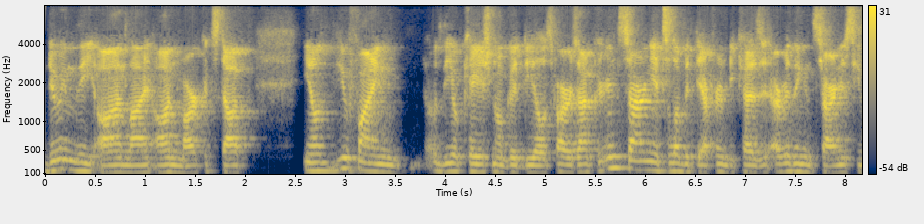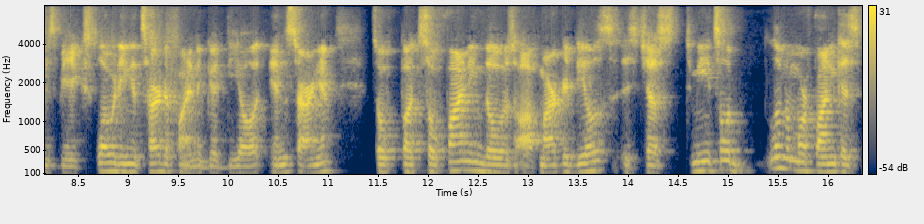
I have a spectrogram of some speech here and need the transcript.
doing the online on market stuff you know, you find the occasional good deal as far as I'm in Sarnia, it's a little bit different because everything in Sarnia seems to be exploding. It's hard to find a good deal in Sarnia. So, but so finding those off market deals is just to me, it's a little, a little bit more fun because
